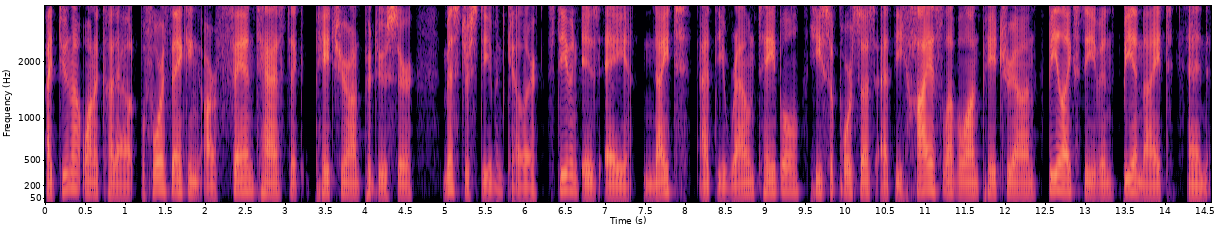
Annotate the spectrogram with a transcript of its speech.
I do not want to cut out before thanking our fantastic Patreon producer, Mr. Stephen Keller. Stephen is a knight at the round table. He supports us at the highest level on Patreon. Be like Stephen, be a knight, and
